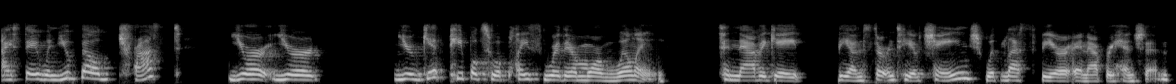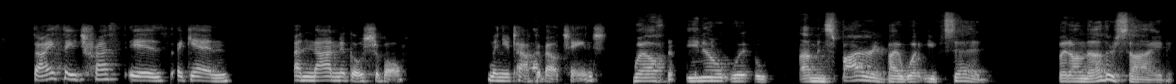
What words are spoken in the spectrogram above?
I say when you build trust, you're you're you get people to a place where they're more willing to navigate the uncertainty of change with less fear and apprehension. So I say trust is, again, a non negotiable when you talk about change. Well, you know, I'm inspired by what you've said. But on the other side,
